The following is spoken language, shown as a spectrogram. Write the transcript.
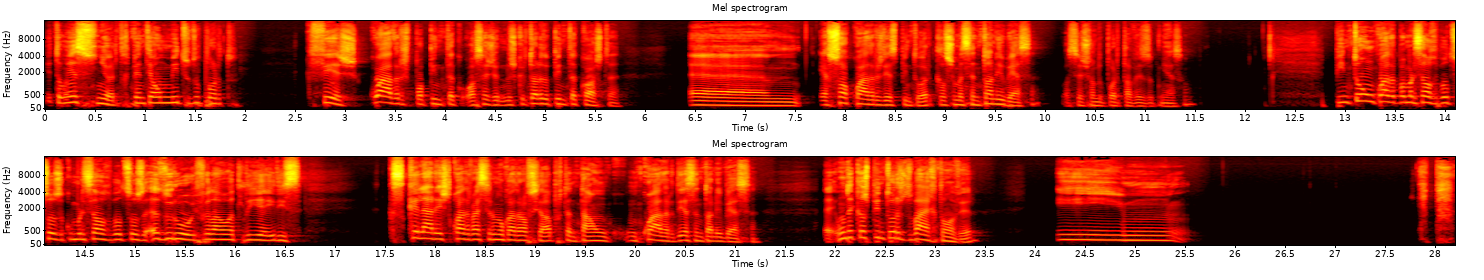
Então esse senhor, de repente, é um mito do Porto que fez quadros para o Pinto da, ou seja, no escritório do Pinto da Costa uh, é só quadros desse pintor, que ele chama-se António Bessa, vocês são do Porto, talvez o conheçam. Pintou um quadro para Marcelo Rebelo de Sousa, que o Marcelo Rebelo de Sousa adorou e foi lá ao ateliê e disse que se calhar este quadro vai ser o meu quadro oficial, portanto está um, um quadro desse António Bessa. Uh, um daqueles pintores do bairro, estão a ver? E. Epá,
